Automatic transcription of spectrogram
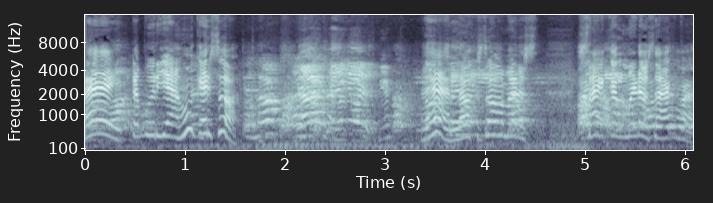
હે ટબુરિયા શું કરશો? હે લખશો અમારે સાયકલ મળ્યો સાકવા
